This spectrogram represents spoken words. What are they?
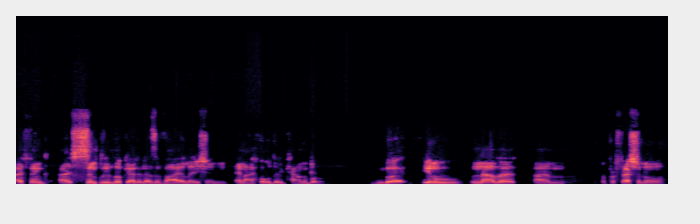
I think I simply look at it as a violation and I hold it accountable. But you know, now that I'm a professional,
